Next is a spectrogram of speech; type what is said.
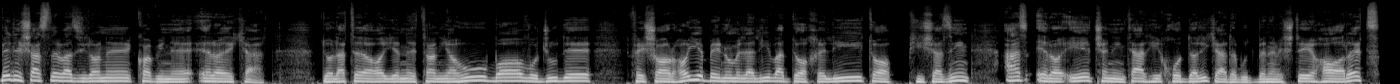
به نشست وزیران کابینه ارائه کرد. دولت آقای نتانیاهو با وجود فشارهای بینالمللی و داخلی تا پیش از این از ارائه چنین طرحی خودداری کرده بود. به نوشته هارت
